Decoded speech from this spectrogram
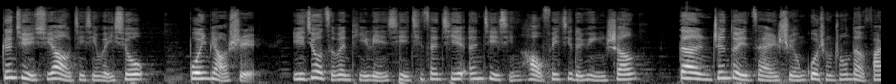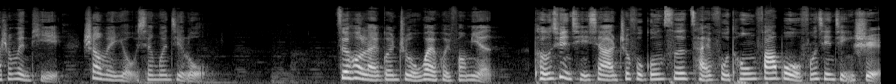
根据需要进行维修。波音表示，已就此问题联系737 NG 型号飞机的运营商，但针对在使用过程中的发生问题，尚未有相关记录。最后来关注外汇方面，腾讯旗下支付公司财付通发布风险警示。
